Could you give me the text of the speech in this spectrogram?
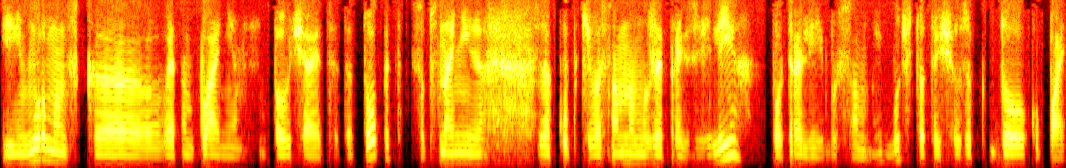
И Мурманск э, в этом плане получает этот опыт. Собственно, они закупки в основном уже произвели по троллейбусам и будут что-то еще докупать.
